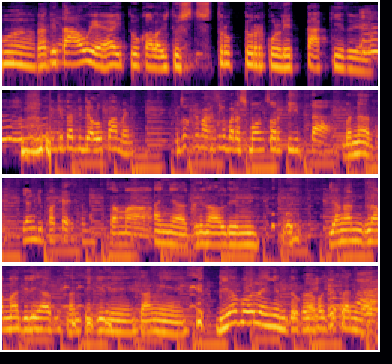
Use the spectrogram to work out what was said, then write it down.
Wah, berarti tahu ya itu kalau itu struktur kulit kaki itu ya. kita tidak lupa, men. Untuk terima kasih kepada sponsor kita Bener. yang dipakai sama sama Anya Grinaldin. Jangan lama dilihat nanti gini sange. Dia boleh nyentuh kenapa kita enggak?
